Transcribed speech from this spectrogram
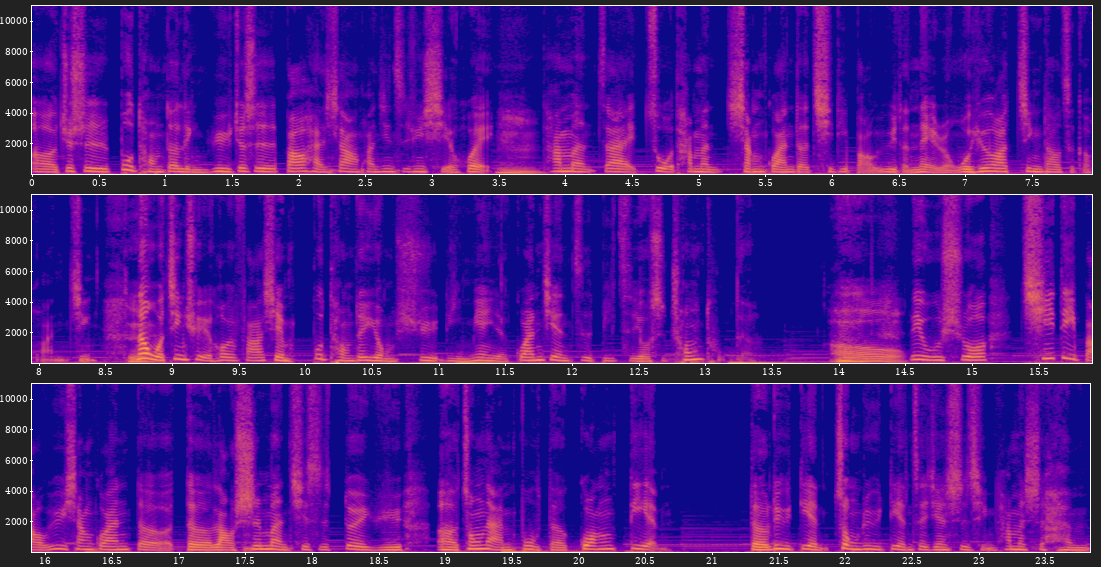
呃，就是不同的领域，就是包含像环境资讯协会，嗯，他们在做他们相关的栖地保育的内容，我又要进到这个环境。那我进去以后会发现，不同的永续里面的关键字彼此又是冲突的。哦、嗯，例如说七地保育相关的的老师们，其实对于呃中南部的光电的绿电重绿电这件事情，他们是很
